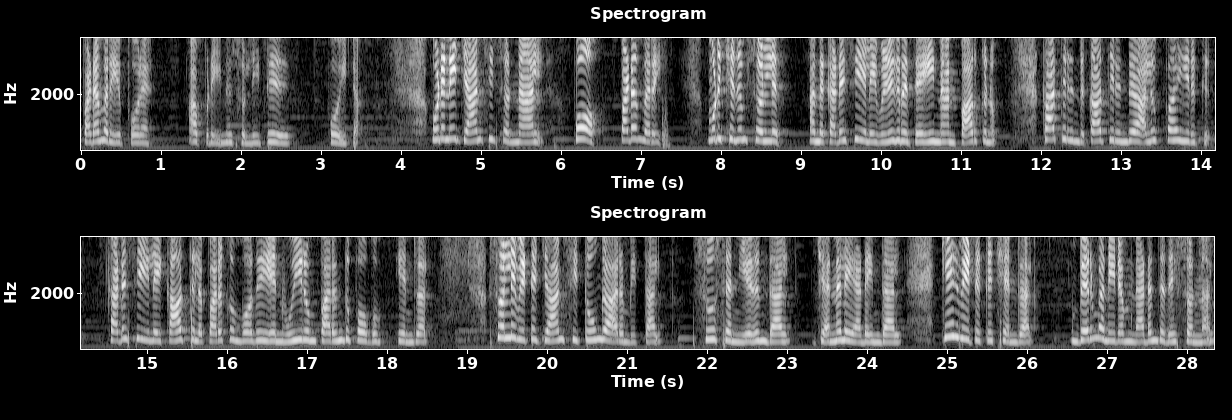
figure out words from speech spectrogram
படம் வரைய போகிறேன் அப்படின்னு சொல்லிட்டு போயிட்டான். உடனே ஜான்சி சொன்னால் போ படம் வரை. முடிச்சதும் சொல்லு. அந்த கடைசி இலை விழுகிறதை நான் பார்க்கணும். காத்திருந்து காத்திருந்து அலுப்பாய் இருக்கு. கடைசி இலை காத்துல பறக்கும்போது என் உயிரும் பறந்து போகும் என்றாள். சொல்லிவிட்டு ஜான்சி தூங்க ஆரம்பித்தாள். சூசன் எழுந்தாள் ஜன்னலை அடைந்தாள் கீழ் வீட்டுக்கு சென்றாள். பெர்மனிடம் நடந்ததை சொன்னாள்.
